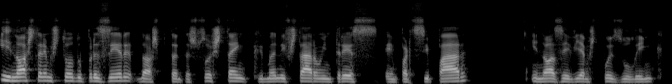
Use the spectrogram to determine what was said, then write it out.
e nós teremos todo o prazer, nós, portanto, as pessoas têm que manifestar um interesse em participar e nós enviamos depois o link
